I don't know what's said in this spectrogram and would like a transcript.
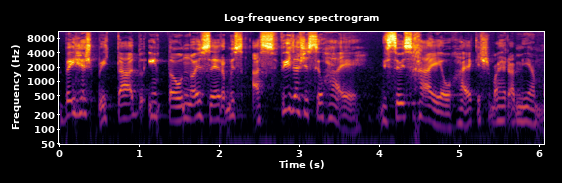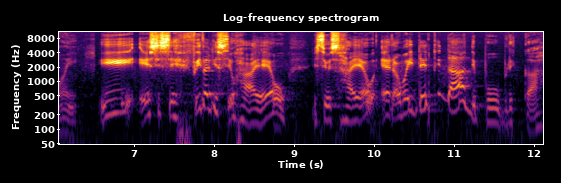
bem respeitado. Então, nós éramos as filhas de seu Raé, de seu Israel, Raé que chamava era minha mãe. E esse ser filha de seu Rael, de seu Israel, era uma identidade pública,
